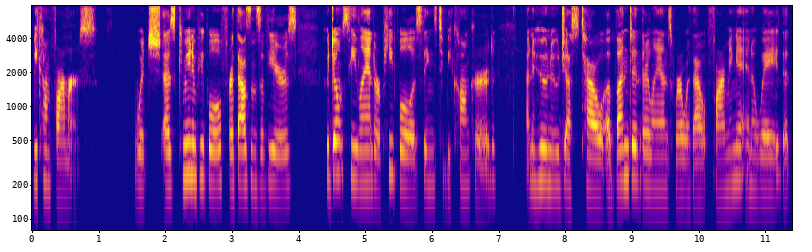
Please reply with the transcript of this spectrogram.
become farmers, which, as community people for thousands of years, who don't see land or people as things to be conquered, and who knew just how abundant their lands were without farming it in a way that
